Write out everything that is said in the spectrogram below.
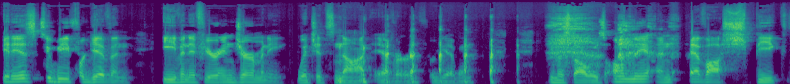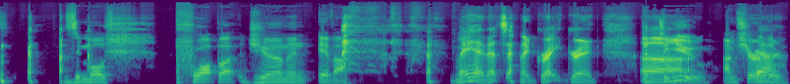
it is to be forgiven, even if you're in Germany, which it's not ever forgiven. You must always only and ever speak the most proper German ever. Man, that sounded great, Greg. Uh, to you, I'm sure yeah. there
